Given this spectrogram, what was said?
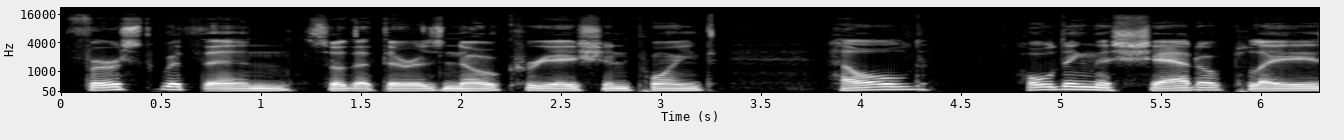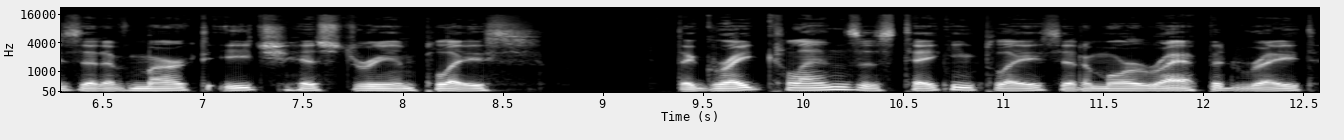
first within, so that there is no creation point held holding the shadow plays that have marked each history and place. The great cleanse is taking place at a more rapid rate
